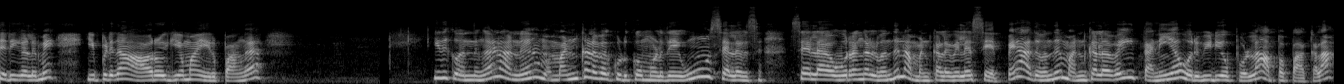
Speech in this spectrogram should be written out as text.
செடிகளுமே இப்படி தான் ஆரோக்கியமாக இருப்பாங்க. இதுக்கு வந்துங்க நான் மண்கலவை கொடுக்கும் பொழுதேவும் சில சில உரங்கள் வந்து நான் மண்கலவையில் சேர்ப்பேன். அது வந்து மண்கலவை தனியாக ஒரு வீடியோ போடலாம் அப்போ பார்க்கலாம்.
